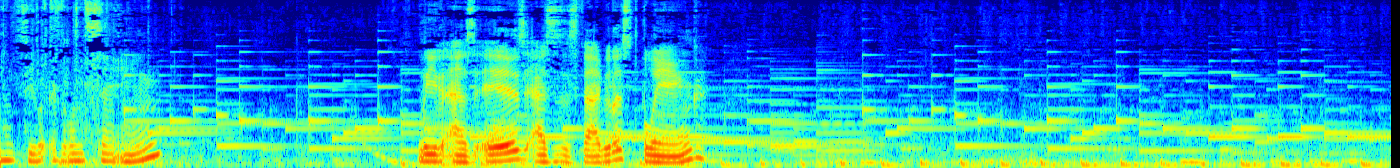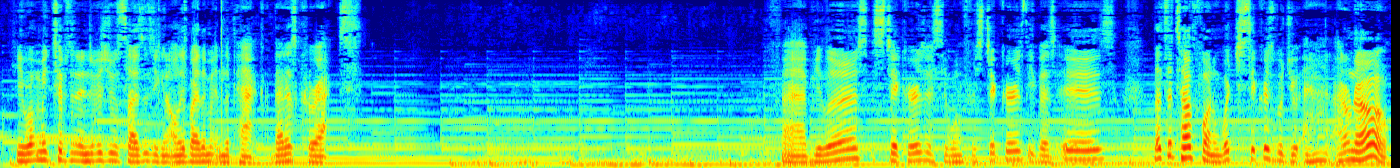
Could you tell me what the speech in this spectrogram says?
Let's see what everyone's saying. Leave as is. As is is fabulous. Bling. He won't make chips in individual sizes. You can only buy them in the pack. That is correct. Fabulous. Stickers. I see one for stickers. Leave as is. That's a tough one. Which stickers would you add? I don't know.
